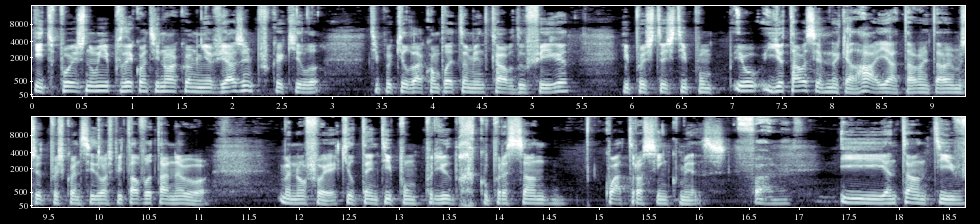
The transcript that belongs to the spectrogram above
E depois não ia poder continuar com a minha viagem porque aquilo, tipo, aquilo dá completamente cabo do fígado e depois tens tipo um. Eu, e eu estava sempre naquela, ah, já, está bem, está bem, mas eu depois quando sair do hospital vou estar na boa. Mas não foi, aquilo tem tipo um período de recuperação de 4 ou 5 meses. Funny. E então tive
